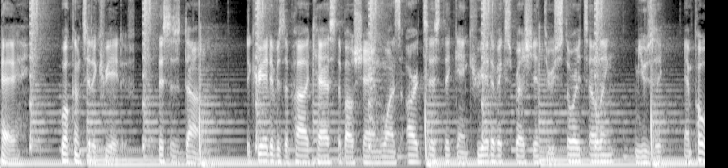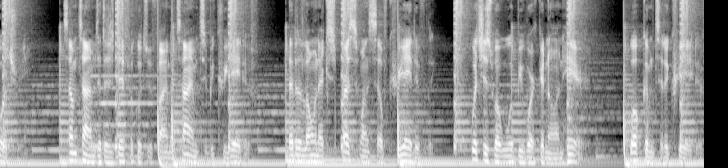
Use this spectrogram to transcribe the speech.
Hey, welcome to The Creative. This is Dom. The Creative is a podcast about sharing one's artistic and creative expression through storytelling, music, and poetry. Sometimes it is difficult to find a time to be creative, let alone express oneself creatively, which is what we'll be working on here. Welcome to The Creative.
